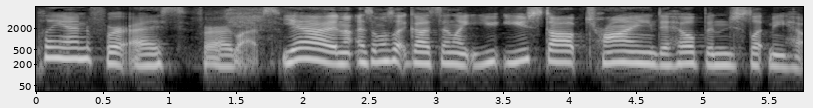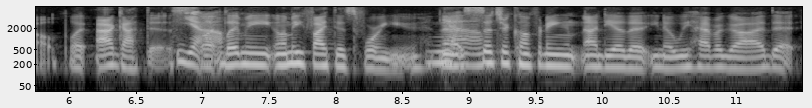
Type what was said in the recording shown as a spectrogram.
plan for us for our lives. Yeah, and it's almost like God saying like you you stop trying to help and just let me help. Like I got this. Yeah. Like, let me let me fight this for you. And Yeah. that's such a comforting idea that, you know, we have a God that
